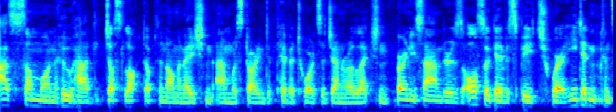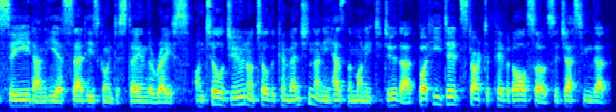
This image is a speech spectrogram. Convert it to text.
as someone who had just locked up the nomination and was starting to pivot towards the general election. Bernie Sanders also gave a speech where he didn't concede and he has said he's going to stay in the race until June, until the convention, and he has the money to do that. But he did start to pivot also, suggesting that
